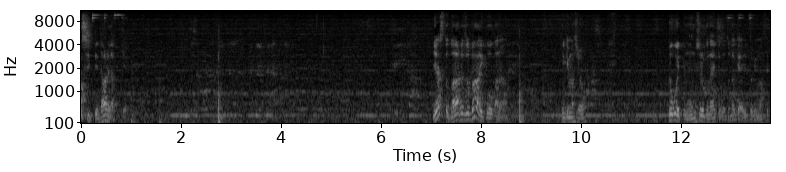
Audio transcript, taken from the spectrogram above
って誰だっけ？ヤスとガールズバー行こうかな。行きましょう。どこ行っても面白くないってことだけは言っときますよ。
